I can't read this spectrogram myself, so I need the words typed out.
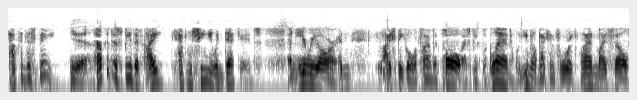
how could this be? Yeah. How could this be that I haven't seen you in decades, and here we are? And I speak all the time with Paul. I speak with Glenn. We email back and forth. Glenn, myself,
